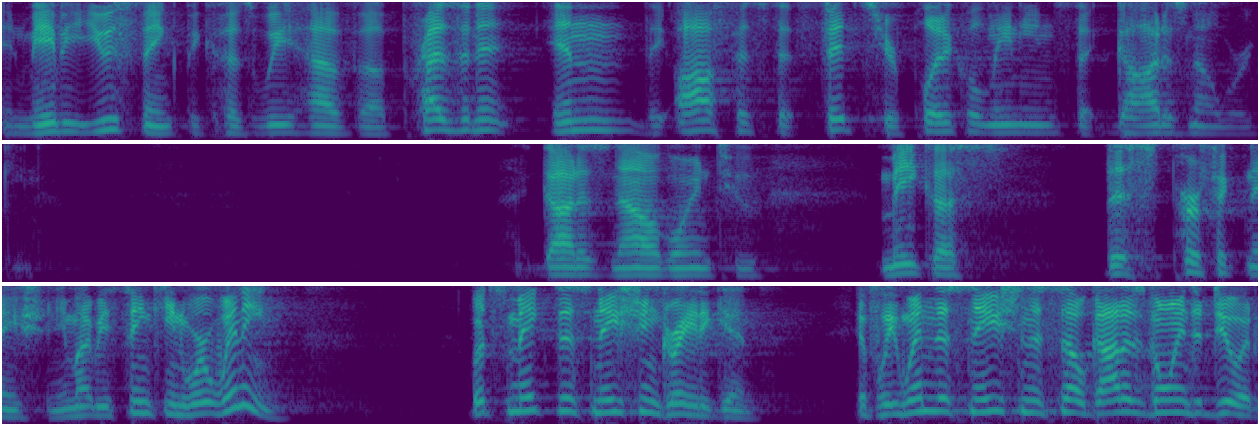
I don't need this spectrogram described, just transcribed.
And maybe you think because we have a president in the office that fits your political leanings that God is not working. God is now going to make us this perfect nation. You might be thinking, we're winning. Let's make this nation great again. If we win this nation, this is God is going to do it.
